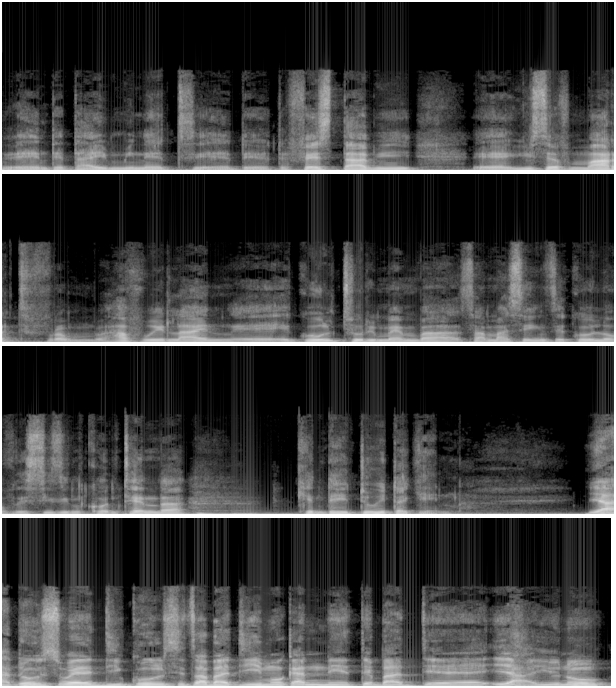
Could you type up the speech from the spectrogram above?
in the time minute. Uh, the, the first derby, uh, Yusuf Maart from halfway line, uh, a goal to remember. Some are saying the goal of the season contender. Can they do it again? Yeah, those were the goals. It's about Dimo but uh, yeah, you know,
